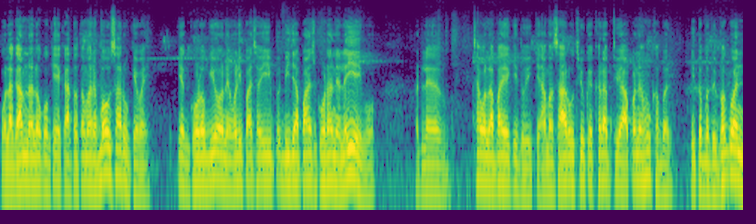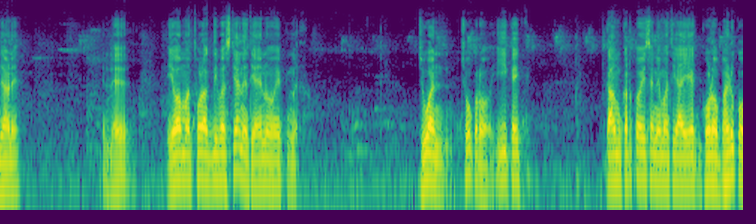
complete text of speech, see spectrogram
ઓલા ગામના લોકો કહે કે આ તો તમારે બહુ સારું કહેવાય. એક ઘોડો ગયો અને વળી પાછો એ બીજા પાંચ ઘોડાને લઈ આવ્યો. એટલે છાવલાભાઈએ કીધું કે આમાં સારું થયું કે ખરાબ થયું, આપણને શું ખબર? એ તો બધું ભગવાન જાણે. એટલે એવામાં થોડાક દિવસ થયા ને ત્યાં એનો એક જુવાન છોકરો એ કંઈક કામ કરતો હોય છે ને એમાંથી આ એક ઘોડો ભડકો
